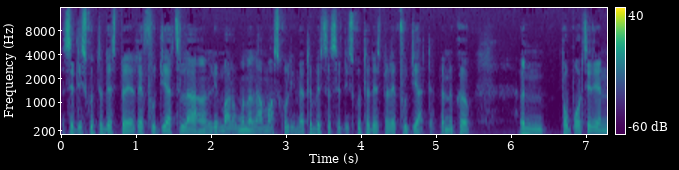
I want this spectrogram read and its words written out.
se discută despre refugiați la, în limba română la masculină. Trebuie să se discute despre refugiate, pentru că în proporție de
